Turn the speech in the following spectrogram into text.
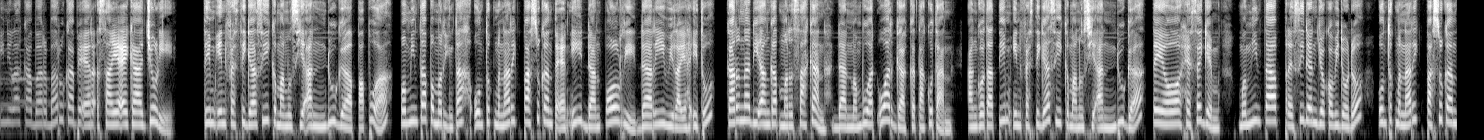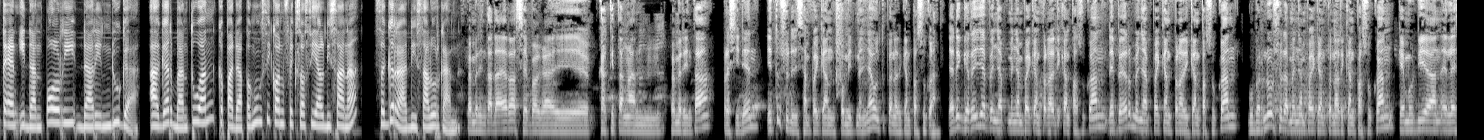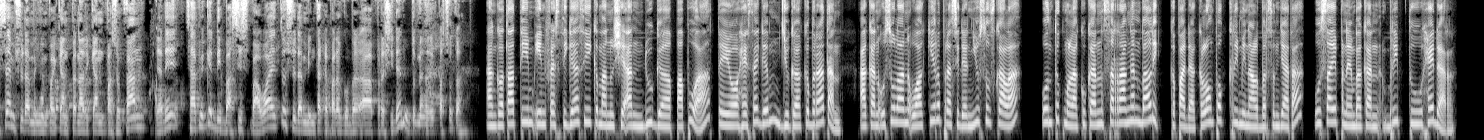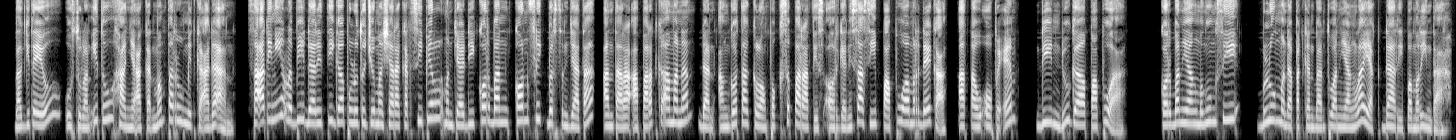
Inilah kabar baru KBR, saya Eka Juli. Tim investigasi kemanusiaan Duga Papua meminta pemerintah untuk menarik pasukan TNI dan Polri dari wilayah itu karena dianggap meresahkan dan membuat warga ketakutan. Anggota tim investigasi kemanusiaan Duga, Theo Hesegem, meminta Presiden Joko Widodo untuk menarik pasukan TNI dan Polri dari Nduga agar bantuan kepada pengungsi konflik sosial di sana segera disalurkan. Pemerintah daerah sebagai kaki tangan pemerintah, presiden, itu sudah disampaikan komitmennya untuk penarikan pasukan. Jadi gereja menyampaikan penarikan pasukan, DPR menyampaikan penarikan pasukan, gubernur sudah menyampaikan penarikan pasukan, kemudian LSM sudah menyampaikan penarikan pasukan. Jadi saya pikir di basis bawah itu sudah minta kepada uh, presiden untuk menarik pasukan. Anggota tim investigasi kemanusiaan Duga Papua, Theo Hesegem juga keberatan akan usulan Wakil Presiden Yusuf Kala untuk melakukan serangan balik kepada kelompok kriminal bersenjata usai penembakan Bribtu Hedar. Bagi Theo, usulan itu hanya akan memperumit keadaan. Saat ini lebih dari 37 masyarakat sipil menjadi korban konflik bersenjata antara aparat keamanan dan anggota kelompok separatis Organisasi Papua Merdeka atau OPM di Nduga, Papua. Korban yang mengungsi belum mendapatkan bantuan yang layak dari pemerintah.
